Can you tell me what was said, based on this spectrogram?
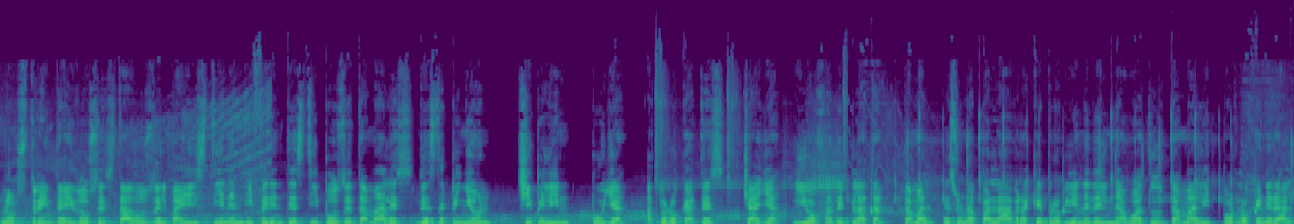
Los 32 estados del país tienen diferentes tipos de tamales, desde piñón, chipilín, puya, atolocates, chaya y hoja de plátano. Tamal es una palabra que proviene del náhuatl tamali. Por lo general,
